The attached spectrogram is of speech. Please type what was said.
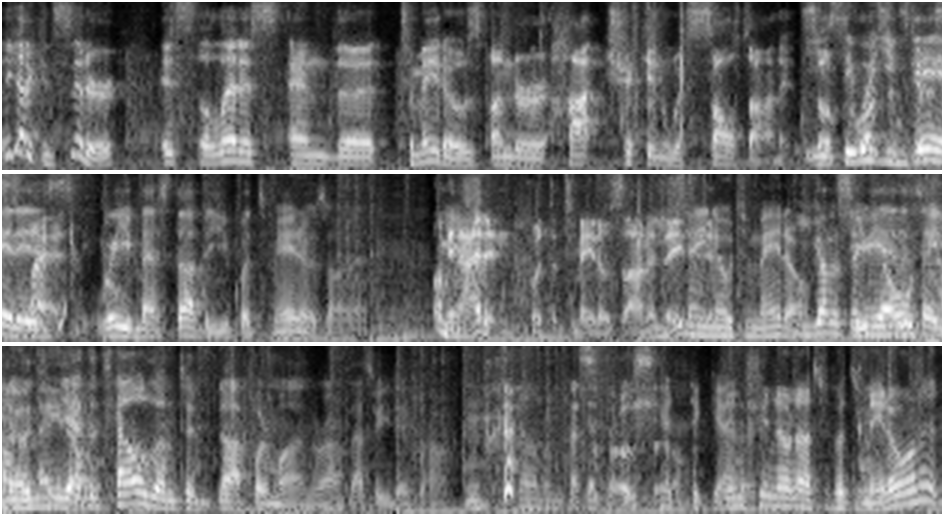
you gotta consider it's the lettuce and the tomatoes under hot chicken with salt on it. So you see what you did is where you messed up. Is you put tomatoes on it. I mean, I didn't put the tomatoes on it. You they say did. no tomato. You gotta say you had no to say no. tomato. To, you have to tell them to not put them on. Wrong. That's what you did wrong. Tell them to I get their suppose shit so. together. Didn't you know not to put tomato on it?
